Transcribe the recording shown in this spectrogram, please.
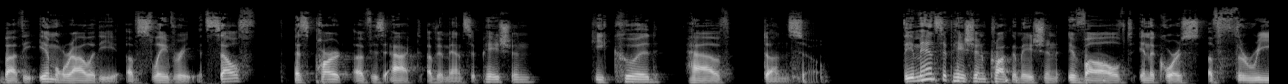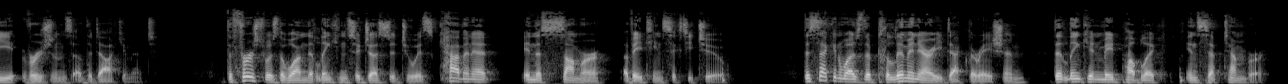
about the immorality of slavery itself as part of his act of emancipation, he could have done so. The Emancipation Proclamation evolved in the course of three versions of the document. The first was the one that Lincoln suggested to his cabinet in the summer of 1862. The second was the preliminary declaration that Lincoln made public in September.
